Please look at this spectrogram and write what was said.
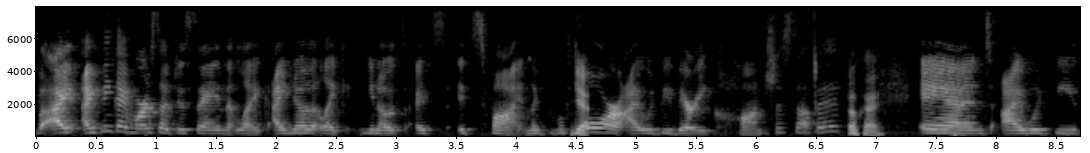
But I, I think I'm more so just saying that like I know that like you know it's it's it's fine. Like before Yeah. I would be very conscious of it Okay. and I would be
